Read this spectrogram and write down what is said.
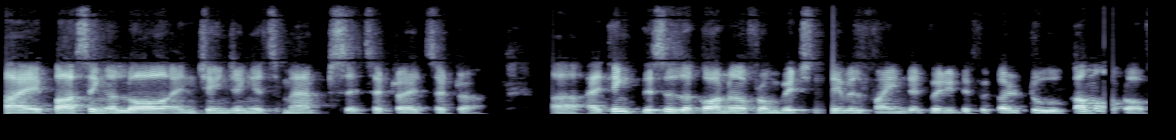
by passing a law and changing its maps, etc., etc uh, I think this is a corner from which they will find it very difficult to come out of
